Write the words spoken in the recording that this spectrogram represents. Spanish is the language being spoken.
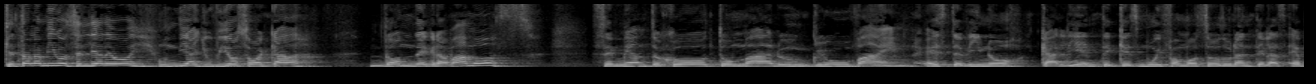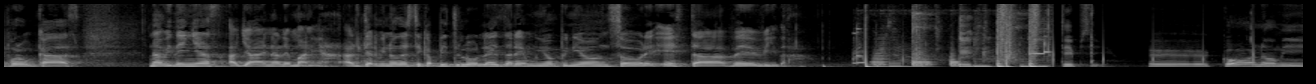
¿Qué tal amigos el día de hoy? Un día lluvioso acá donde grabamos. Se me antojó tomar un Glühwein, este vino caliente que es muy famoso durante las épocas navideñas allá en Alemania. Al término de este capítulo les daré mi opinión sobre esta bebida. Tipsy Economy.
